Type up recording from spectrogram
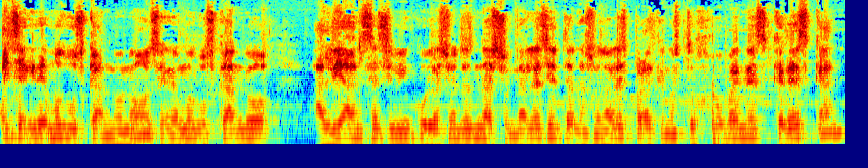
y seguiremos buscando, ¿no? Seguiremos buscando alianzas y vinculaciones nacionales e internacionales para que nuestros jóvenes crezcan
